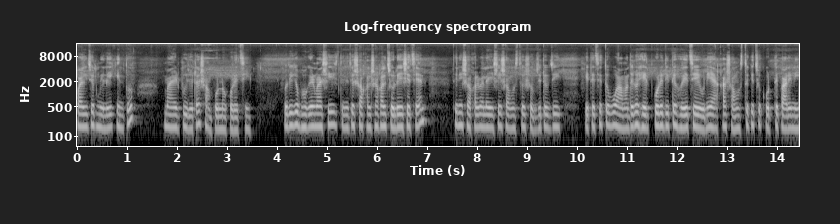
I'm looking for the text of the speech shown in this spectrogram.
কয়েকজন মিলেই কিন্তু মায়ের পুজোটা সম্পূর্ণ করেছি। ওদিকে ভোগের মাসি তিনি তো সকাল সকাল চলে এসেছেন। তিনি সকালবেলা এসে সমস্ত সবজি টবজি কেটেছে, তবু আমাদেরও হেল্প করে দিতে হয়েছে। উনি একা সমস্ত কিছু করতে পারেনি।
